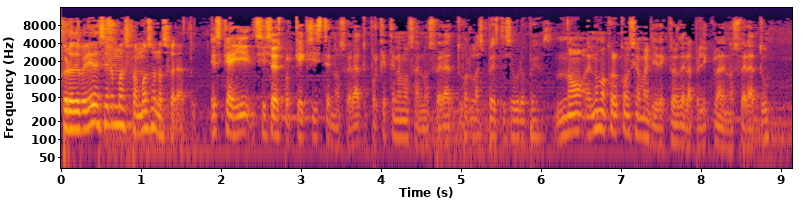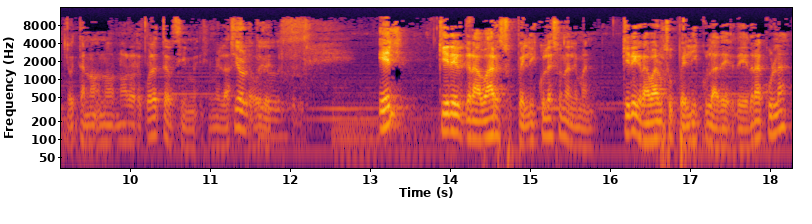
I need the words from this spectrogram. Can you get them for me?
pero debería de ser más famoso Nosferatu. Es que ahí sí sabes por qué existe Nosferatu. ¿Por qué tenemos a Nosferatu? Por las pestes europeas. No, no me acuerdo cómo se llama el director de la película de Nosferatu. Ahorita no, no, no lo recuerdo, pero si me, si me la. Él quiere grabar su película, es un alemán, quiere grabar su película de, de Drácula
